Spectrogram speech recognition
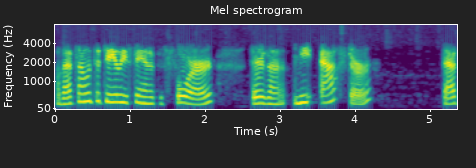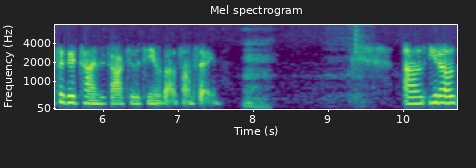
Well, that's not what the daily stand-up is for. There's a meet after. That's a good time to talk to the team about something. Mm. Um, you know,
